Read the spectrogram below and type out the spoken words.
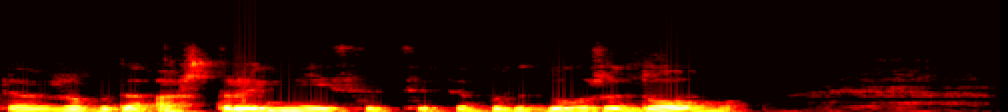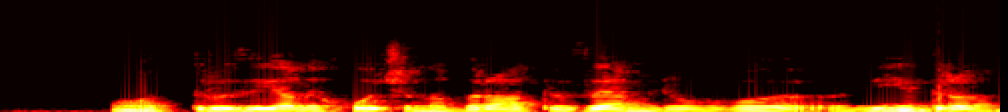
це вже буде аж 3 місяці, це буде дуже довго. От, друзі, я не хочу набирати землю в відра,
